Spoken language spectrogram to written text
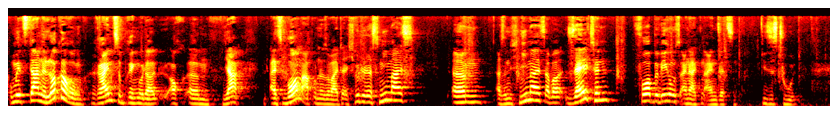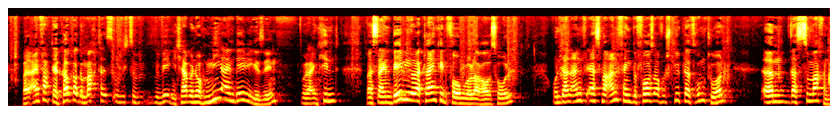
Um jetzt da eine Lockerung reinzubringen oder auch ähm, ja, als Warm-up und so weiter, ich würde das niemals, ähm, also nicht niemals, aber selten vor Bewegungseinheiten einsetzen, dieses Tool. Weil einfach der Körper gemacht ist, um sich zu bewegen. Ich habe noch nie ein Baby gesehen oder ein Kind, was sein Baby- oder Kleinkind-Foamroller rausholt und dann an, erstmal anfängt, bevor es auf dem Spielplatz rumturnt, ähm, das zu machen.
